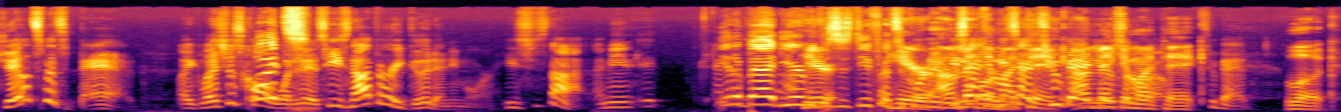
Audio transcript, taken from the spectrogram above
Jaylon Smith's bad. Like, let's just call it what What? it is. He's not very good anymore. He's just not. I mean, it, He had a bad year Here- because his defensive here, coordinator I'm making my pick. I'm making my pick. Too bad. look,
